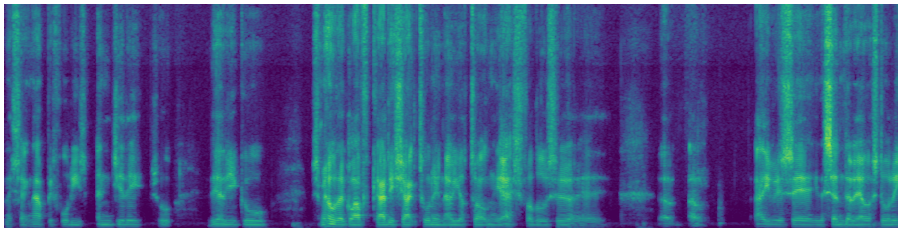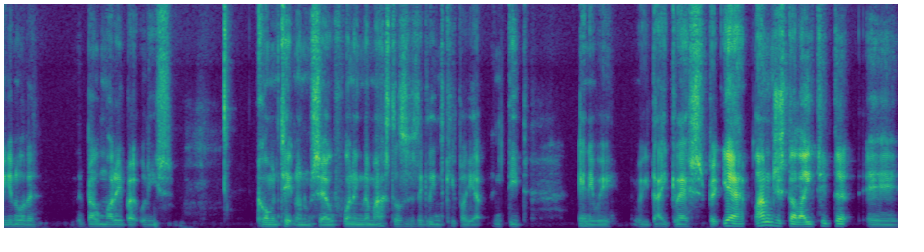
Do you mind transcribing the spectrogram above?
in the second half before his injury. So there you go. Smell the glove, Caddyshack Tony. Now you're talking. Yes, for those who uh, are, are, I was uh, the Cinderella story. You know the the Bill Murray bit when he's commentating on himself winning the Masters as the greenskeeper. Yep, indeed. Anyway, we digress. But yeah, I'm just delighted that uh,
